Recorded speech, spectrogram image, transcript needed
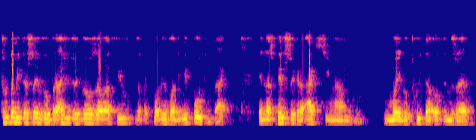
trudno mi też sobie wyobrazić, że go załatwił, że tak powiem, Władimir Putin, tak? Jedna z pierwszych reakcji na mojego tweeta o tym, że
